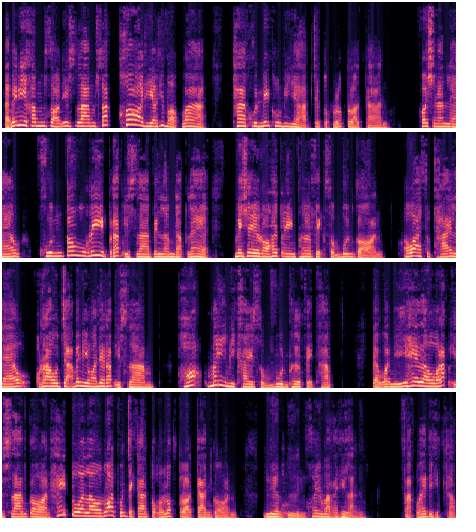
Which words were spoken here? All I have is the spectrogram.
แต่ไม่มีคำสอนอิสลามสักข้อเดียวที่บอกว่า ถ้าคุณไม่คลุมพิยาบจะตกนรกตลอดกาลเพราะฉะนั้นแล้วคุณต้องรีบรับอิสลามเป็นลำดับแรก ไม่ใช่รอให้ตัวเองเพอร์เฟกสมบูรณ์ก่อน เพราะว่าสุดท้ายแล้วเราจะไม่มีวันได้รับอิสลาม เพราะไม่มีใครสมบูรณ์เพอร์เฟกครับ แต่วันนี้ให้เรารับอิสลามก่อน ให้ตัวเรารอดพ้นจากการตกนรกตลอดกาลก่อน เรื่องอื่นค่อยว่ากันทีหลัง ฝากไว้ให้ดีคิดครับ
